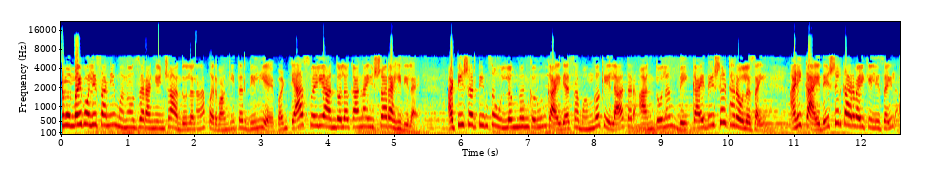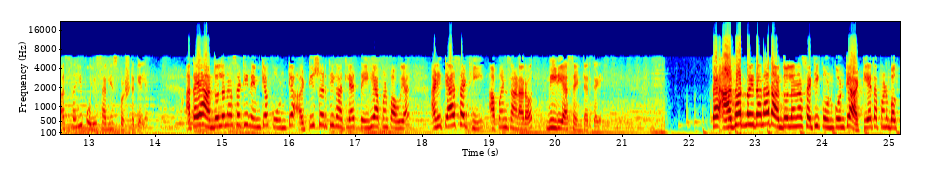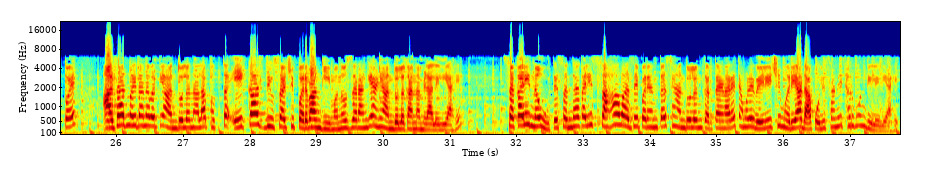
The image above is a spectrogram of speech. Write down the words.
मुंबई पोलिसांनी मनोज जरांगेंच्या आंदोलनाला परवानगी तर दिली आहे पण त्याच वेळी आंदोलकांना इशाराही दिलाय. अटी शर्तींचं उल्लंघन करून कायद्याचा भंग केला तर आंदोलन बेकायदेशीर ठरवलं जाईल आणि कायदेशीर कारवाई केली जाईल असंही पोलिसांनी स्पष्ट केलंय. आता या आंदोलनासाठी नेमक्या कोणत्या अटी शर्ती घातल्या तेही आपण पाहूयात आणि त्यासाठी आपण जाणार आहोत मीडिया सेंटरकडे. तर आझाद मैदानात आंदोलनासाठी कोणकोणत्या अटी आहेत आपण बघतोय? आझाद मैदानावरती आंदोलनाला फक्त एकाच दिवसाची परवानगी मनोज जरांगे आणि आंदोलकांना मिळालेली आहे. सकाळी नऊ ते संध्याकाळी सहा वाजेपर्यंतच हे आंदोलन करता येणार आहे त्यामुळे वेळेची मर्यादा पोलिसांनी ठरवून दिलेली आहे.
